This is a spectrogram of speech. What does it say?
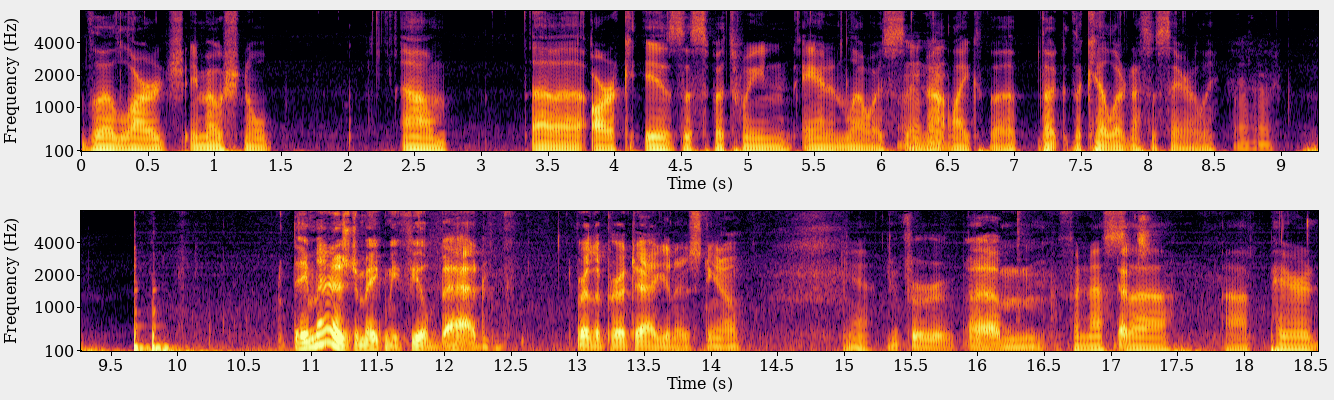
the large emotional um uh arc is this between Anne and Lois and not Mhm. like the, the the killer necessarily hmm they managed to make me feel bad for the protagonist. You know, yeah for um, Vanessa uh Parid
